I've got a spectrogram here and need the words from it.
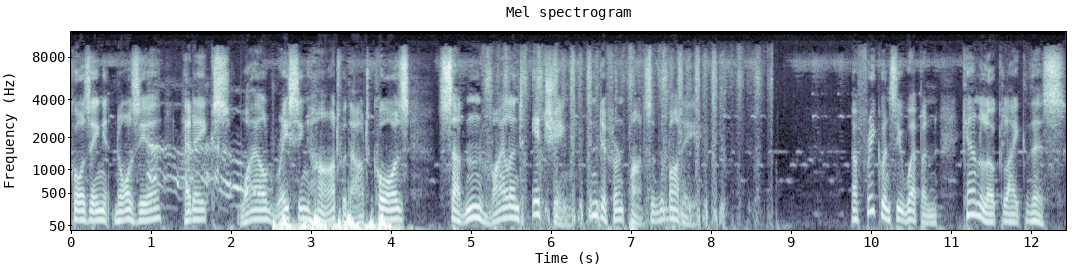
causing nausea, headaches, wild racing heart without cause, sudden violent itching in different parts of the body. A frequency weapon can look like this,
